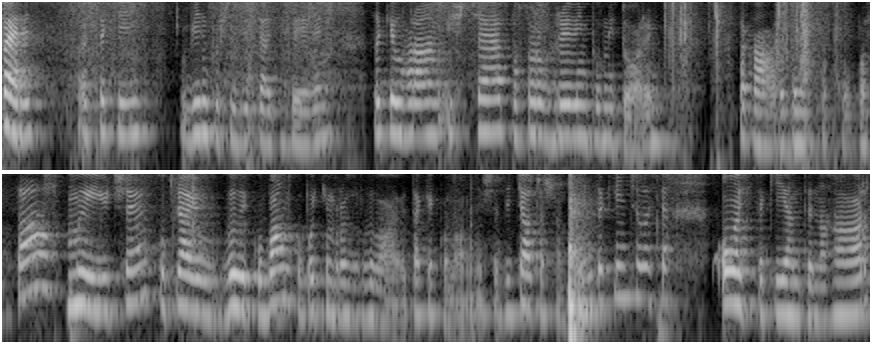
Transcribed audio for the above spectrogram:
Перець ось такий, він по 60 гривень за кілограм, і ще по 40 гривень помідори. Така родинська ковбаса, миюче, купляю велику банку, потім розливаю, так економніше. Дитяча шампунь закінчилася. Ось такий антинагар,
